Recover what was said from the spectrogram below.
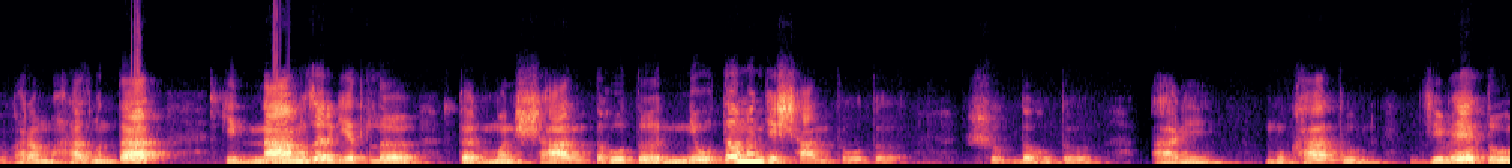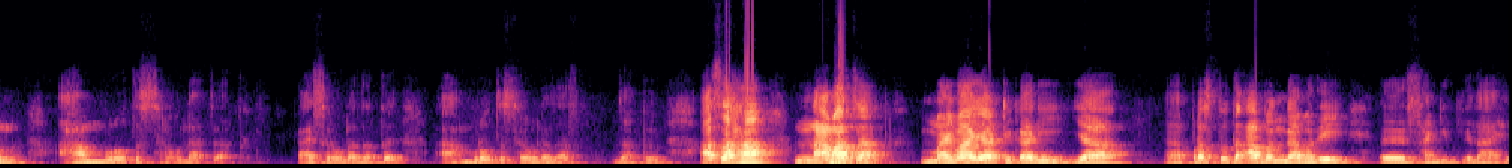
तुकाराम महाराज म्हणतात की नाम जर घेतलं तर मन शांत होतं. निवतं म्हणजे शांत होतं शुद्ध होतं. आणि मुखातून जिभेतून अमृत स्रवला जातं. काय सरवलं जातं? अमृत सरवलं जा जातं. असा हा नामाचा महिमा या ठिकाणी या प्रस्तुत अभंगामध्ये सांगितलेला आहे.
